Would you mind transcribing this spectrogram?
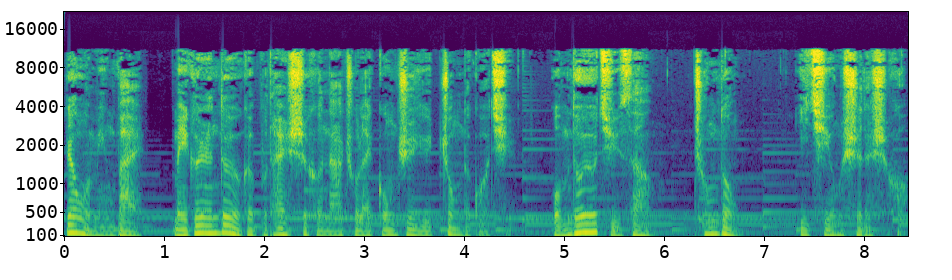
让我明白每个人都有个不太适合拿出来公之于众的过去，我们都有沮丧。冲动、意气用事的时候，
